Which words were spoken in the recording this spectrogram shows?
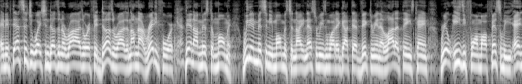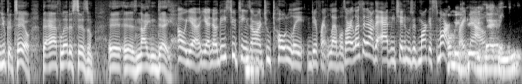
And if that situation doesn't arise or if it does arise and I'm not ready for it, yeah. then I missed a moment. We didn't miss any moments tonight, and that's the reason why they got that victory victory, and a lot of things came real easy for them offensively. And you could tell the athleticism is, is night and day. Oh, yeah, yeah. No, these two teams are on two totally different levels. All right, let's send it out to Abby Chin, who's with Marcus Smart right now. We've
